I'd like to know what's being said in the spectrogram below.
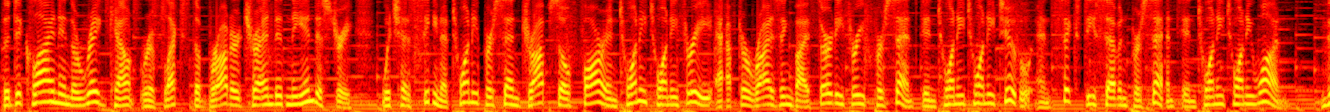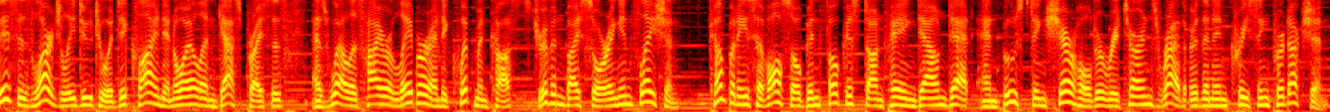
The decline in the rig count reflects the broader trend in the industry, which has seen a 20% drop so far in 2023 after rising by 33% in 2022 and 67% in 2021. This is largely due to a decline in oil and gas prices, as well as higher labor and equipment costs driven by soaring inflation. Companies have also been focused on paying down debt and boosting shareholder returns rather than increasing production.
